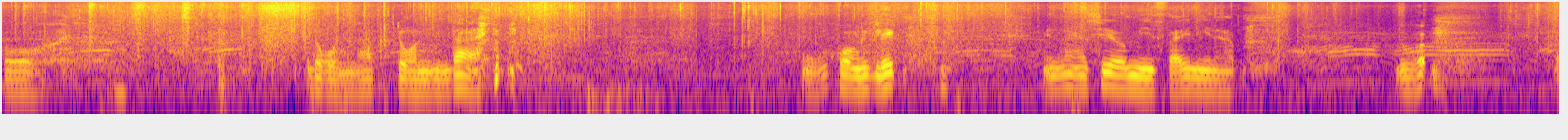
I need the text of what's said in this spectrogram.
โอ้โดนนะครับโดนยิงได้โอ้โหคลองเล็กๆไม่น่าเชื่อว่ามีไซส์นี้นะครับ ดูครับด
